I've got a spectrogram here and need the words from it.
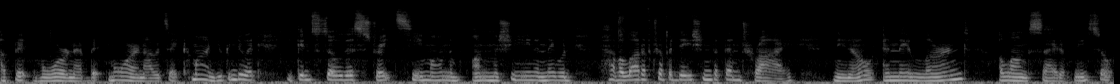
a bit more and a bit more and I would say come on you can do it. You can sew this straight seam on the on the machine and they would have a lot of trepidation but then try you know? And they learned alongside of me so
